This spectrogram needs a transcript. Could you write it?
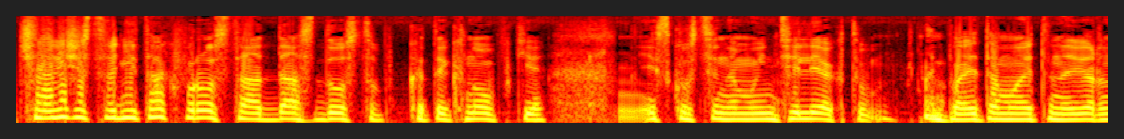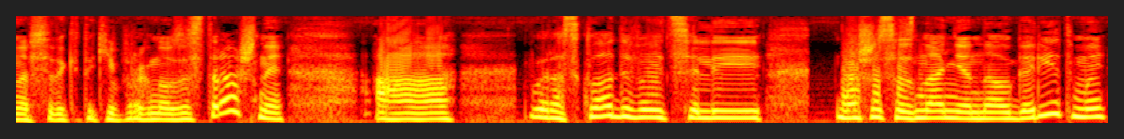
человечество не так просто отдаст доступ к этой кнопке искусственному интеллекту. Поэтому это, наверное, все-таки такие прогнозы страшные. А раскладывается ли наше сознание на алгоритмы?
